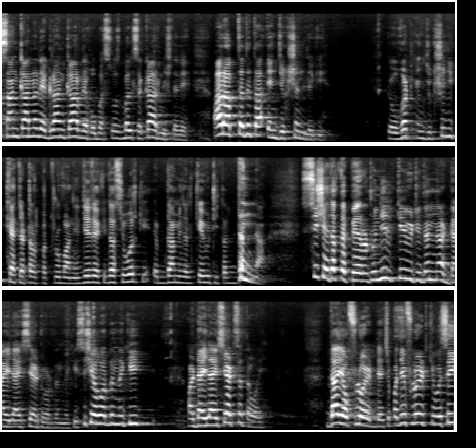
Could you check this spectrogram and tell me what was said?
اسان کار نه دی ګران کار دی خو بس اوس بل څه کار نشته دی عرب ته دته انجکشن لګي یو غټ انجکشني کیتټر په ترو باندې دې ځای کې داسې ورکي ابډامینل کیویټي ته دننه څه شی دغه پیرټونیل کیویټي دننه ډایلایسیټ وردننه کي څه شی وردننه کي ډایلایسیټ څه ته وایي دا یو فلوید دی چې په دې فلوید کې وسی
